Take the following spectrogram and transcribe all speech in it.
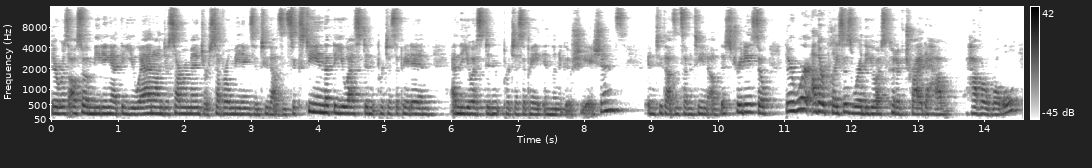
there was also a meeting at the UN on disarmament or several meetings in 2016 that the US didn't participate in and the US didn't participate in the negotiations in 2017 of this treaty. So there were other places where the US could have tried to have, have a role.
